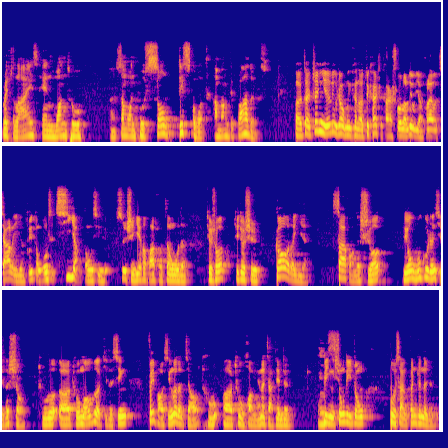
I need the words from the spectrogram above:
breathes lies, and one who, uh, someone who sow discord among the brothers. 呃，在箴言六章我们可以看到，最开始他是说了六样，后来又加了一样，所以总共是七样东西是是耶和华所憎恶的。就是说，这就是高傲的眼、撒谎的舌、流无辜人血的手、图呃图谋恶计的心、飞跑行恶的脚、吐呃吐谎言的假见证，并兄弟中不散纷争的人。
